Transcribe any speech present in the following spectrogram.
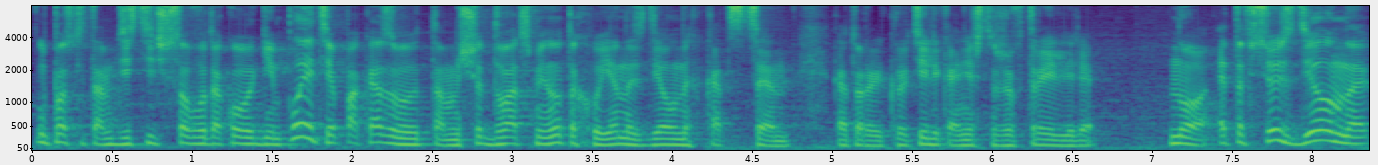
И после там 10 часов вот такого геймплея тебе показывают там еще 20 минут охуенно сделанных кат-сцен, которые крутили, конечно же, в трейлере. Но это все сделано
